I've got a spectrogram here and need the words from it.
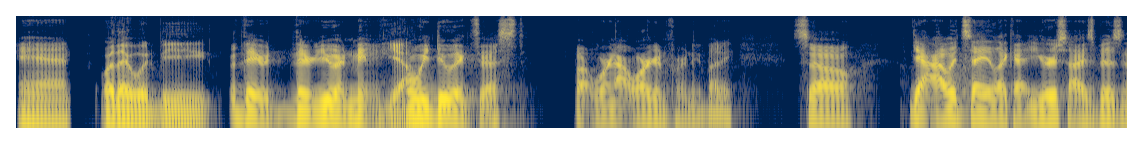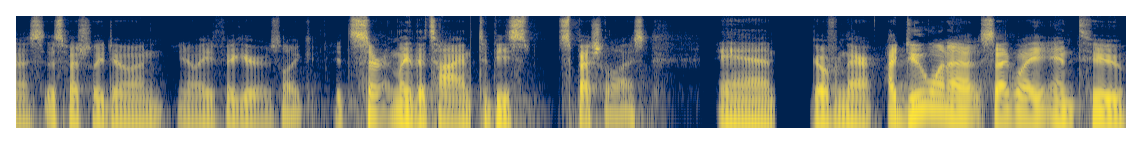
And or they would be they they're you and me. Yeah. We do exist, but we're not working for anybody. So yeah, I would say like at your size business, especially doing, you know, eight figures, like it's certainly the time to be specialized and go from there. I do want to segue into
